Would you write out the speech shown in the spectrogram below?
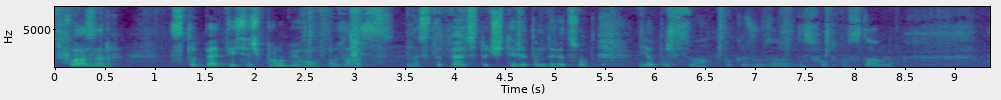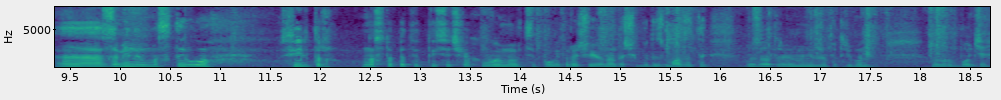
Фазер 105 тисяч пробігу. Ну, зараз не 105, 104 там 900. Я тут все покажу, зараз десь фотку ставлю. Е, замінив мастило, фільтр на 105 тисячах, вимив цеповий, до речі, його треба ще буде змазати, бо завтра він мені вже потрібен в роботі.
